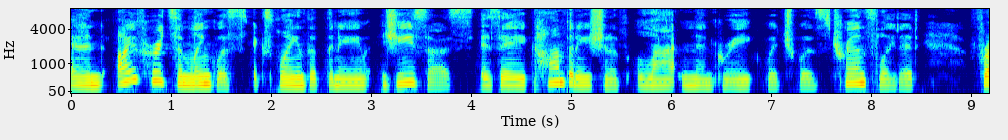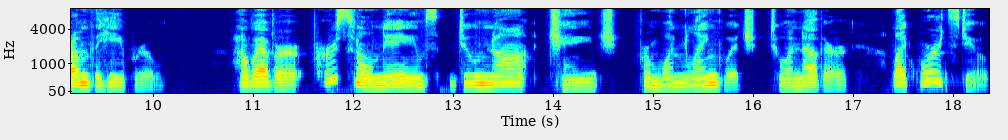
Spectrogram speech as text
And I've heard some linguists explain that the name Jesus is a combination of Latin and Greek, which was translated from the Hebrew. However, personal names do not change from one language to another like words do.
